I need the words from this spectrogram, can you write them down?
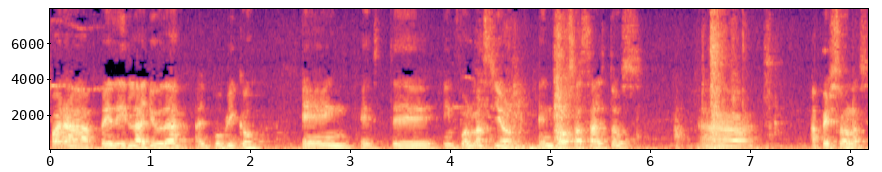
para pedir la ayuda al público en este, información en dos asaltos a, a personas,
